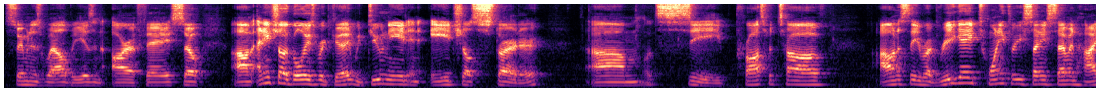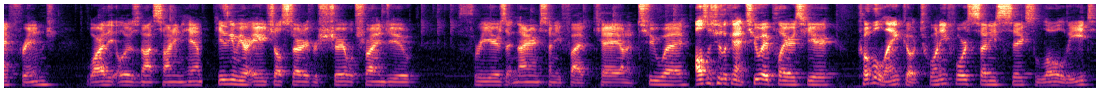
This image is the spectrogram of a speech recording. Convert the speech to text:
Swayman as well, but he is an RFA. So, um, NHL goalies were good. We do need an AHL starter. Um, let's see. Prosvetov. Honestly, Rodriguez, 2377 high fringe. Why are the Oilers not signing him? He's going to be our AHL starter for sure. We'll try and do three years at 975k on a two-way. Also, if you're looking at two-way players here, Kovalenko, 2476 low elite.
